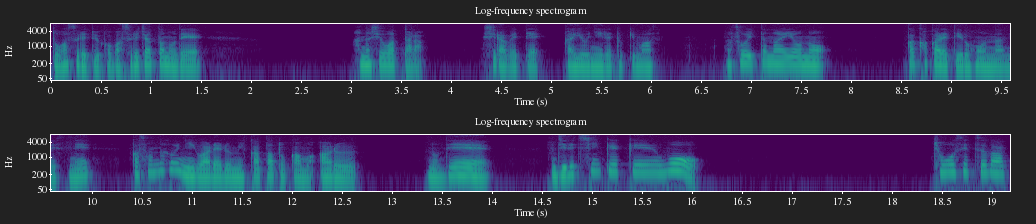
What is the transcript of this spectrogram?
ど忘れというか忘れちゃったので話し終わったら調べて概要に入れときます、まあ、そういった内容のが書かれている本なんですね。そんな風に言われる見方とかもあるので自律神経系を調節が効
